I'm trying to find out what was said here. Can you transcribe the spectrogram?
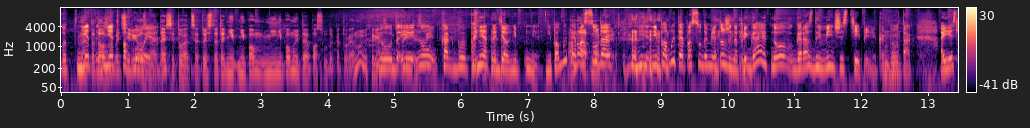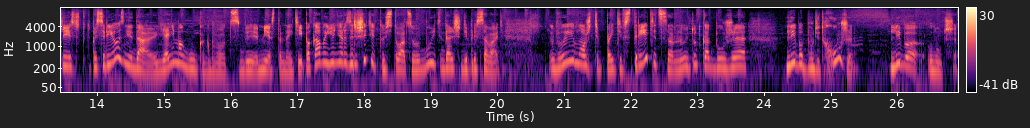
вот Но нет, это должна нет быть покоя. серьезная, да, ситуация. То есть это не, не, пом- не непомытая посуда, которая, ну и хрен с Ну, ним, да, стоит и- ну, стоит. как бы, понятное дело, не, нет, не помытая Она посуда, не, не помытая посуда меня тоже напрягает, но в гораздо меньшей степени, как бы вот так. А если есть что-то посерьезнее, да, я не могу как бы вот себе место найти. И пока вы ее не разрешите, эту ситуацию, вы будете дальше депрессовать. Вы можете пойти встретиться, ну и тут как бы уже либо будет хуже, либо лучше.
